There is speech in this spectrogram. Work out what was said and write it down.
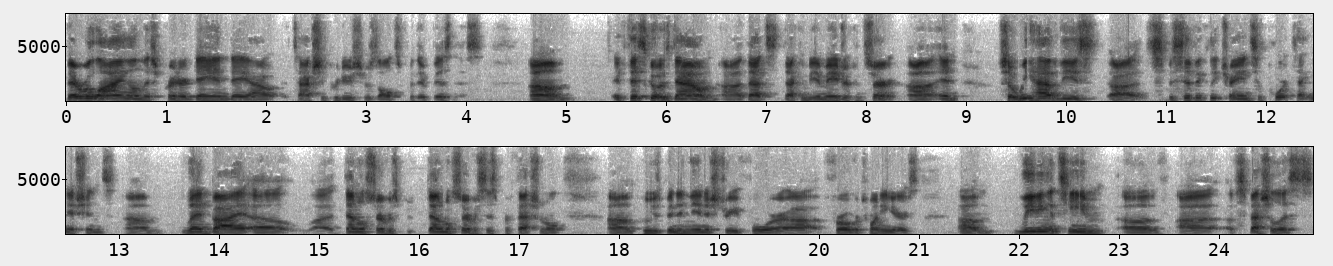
they're relying on this printer day in, day out to actually produce results for their business. Um, if this goes down, uh, that's that can be a major concern. Uh, and so we have these uh, specifically trained support technicians um, led by a, a, dental service dental services professional um, who's been in the industry for uh, for over 20 years, um, leading a team of uh, of specialists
